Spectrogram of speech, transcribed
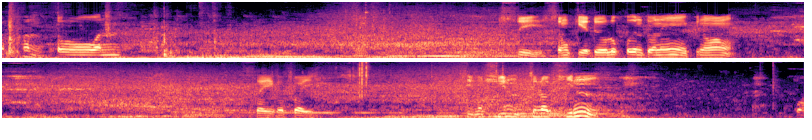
ทีละขั้นตอนสี่สังเกตดูลูกปืนตัวนี้พี่น้อง ใส่เข้าไปทีละชิ้นทีละชิ้นเขา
